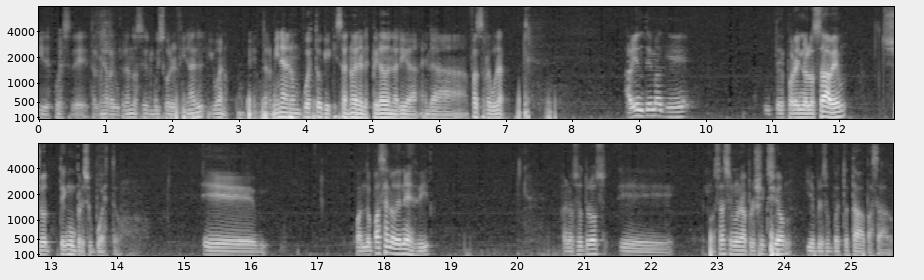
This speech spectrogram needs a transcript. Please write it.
y después eh, termina recuperándose muy sobre el final y bueno, eh, termina en un puesto que quizás no era el esperado en la liga, en la fase regular. Había un tema que ustedes por ahí no lo saben. Yo tengo un presupuesto. Eh, cuando pasa lo de Nesbit, a nosotros eh, nos hacen una proyección y el presupuesto estaba pasado.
